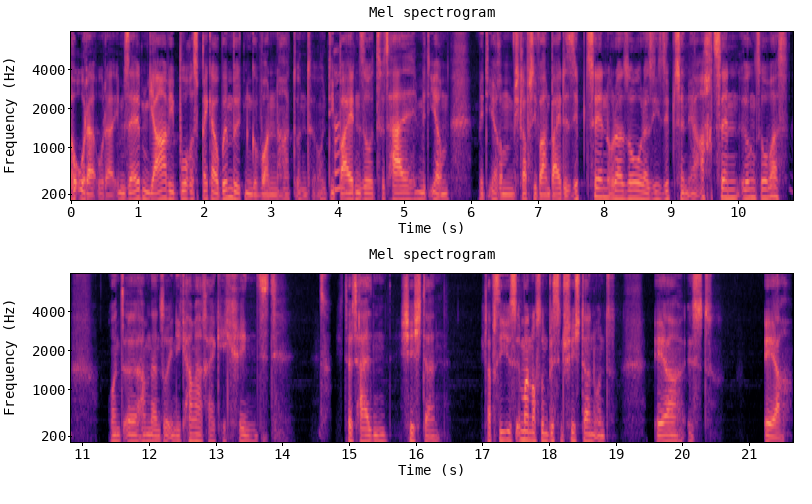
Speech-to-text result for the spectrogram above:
oder, oder im selben Jahr wie Boris Becker Wimbledon gewonnen hat und, und die Ah. beiden so total mit ihrem, mit ihrem, ich glaube, sie waren beide 17 oder so, oder sie 17, er 18, irgend sowas. Und äh, haben dann so in die Kamera gegrinst. Total schüchtern. Ich glaube, sie ist immer noch so ein bisschen schüchtern und er ist er.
